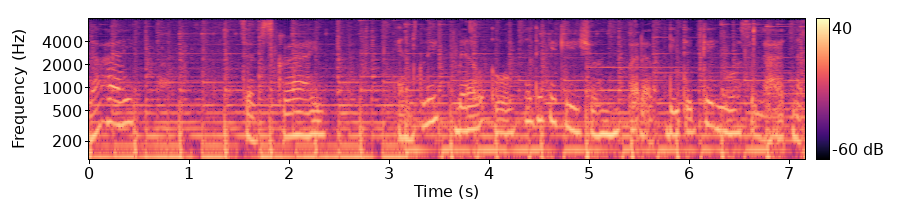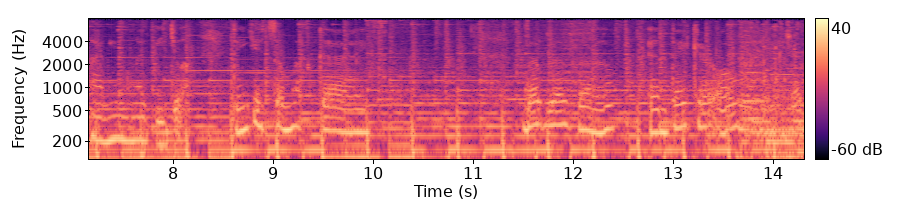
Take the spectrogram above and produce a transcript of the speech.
like, subscribe, and click bell o notification para updated kayo sa lahat ng aming mga video. Thank you so much guys. Love, love, love, and take care always.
